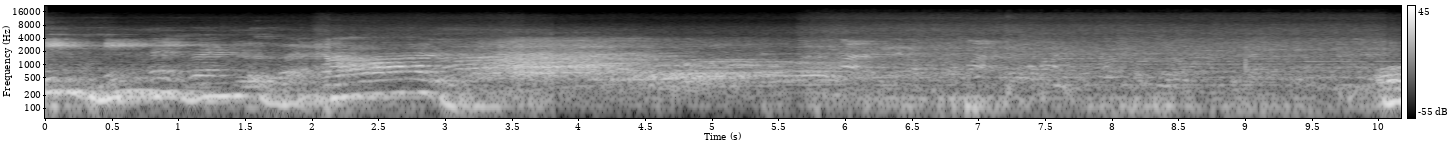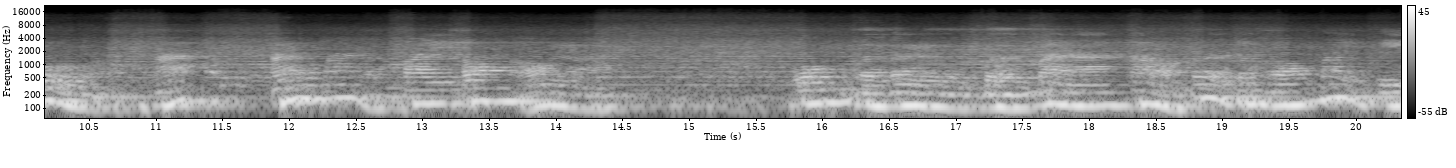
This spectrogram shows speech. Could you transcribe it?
ที่นี้ไว้ใจบันนี้เจ็บโคตรดีกว่าสิ้นปีอยู่อีกทิ้งนี้ให้เงินเหลือใช้โอ้ฮะอนุมานไปต้องเอาละองค์เปิดก็เลยเปิดบ้านร้านข้าเพื่อเจ้าของไม่ดี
